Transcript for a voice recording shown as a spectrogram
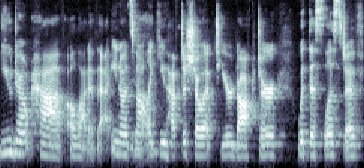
you don't have a lot of that. You know, it's not like you have to show up to your doctor with this list of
